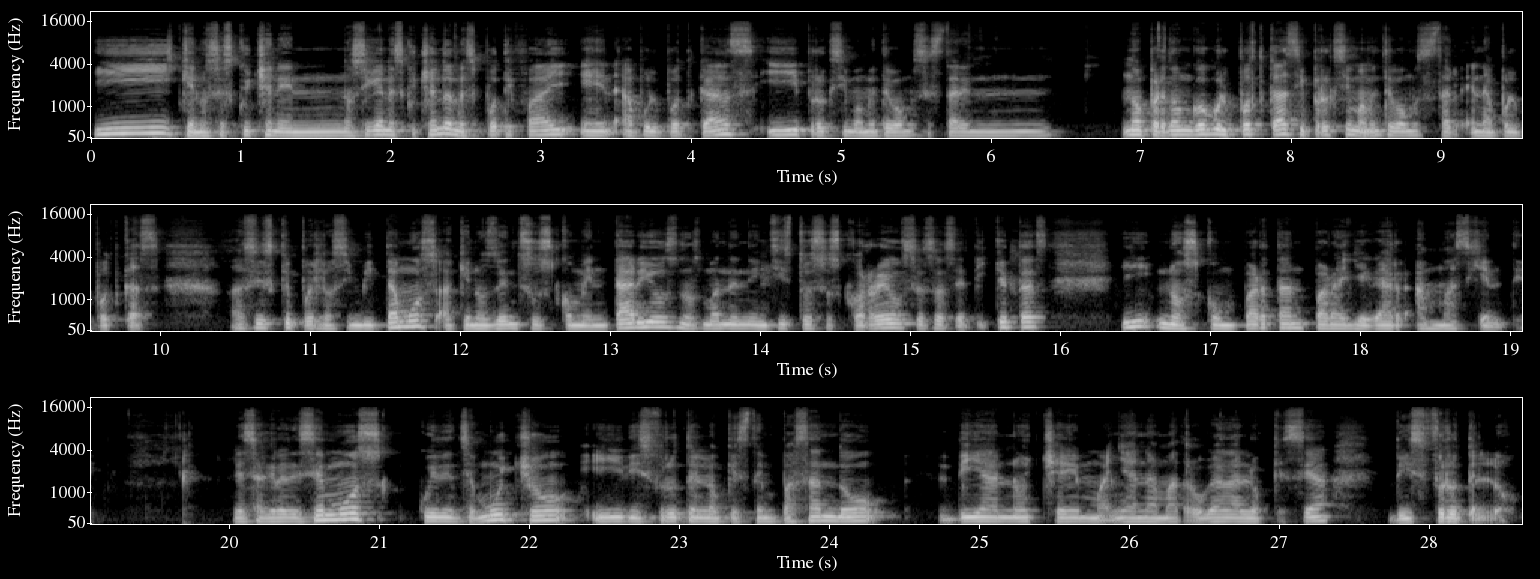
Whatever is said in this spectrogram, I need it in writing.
y que nos escuchen en, nos sigan escuchando en Spotify, en Apple Podcasts y próximamente vamos a estar en, no, perdón, Google Podcast y próximamente vamos a estar en Apple Podcasts. Así es que pues los invitamos a que nos den sus comentarios, nos manden, insisto, esos correos, esas etiquetas y nos compartan para llegar a más gente. Les agradecemos, cuídense mucho y disfruten lo que estén pasando, día, noche, mañana, madrugada, lo que sea, disfrútenlo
